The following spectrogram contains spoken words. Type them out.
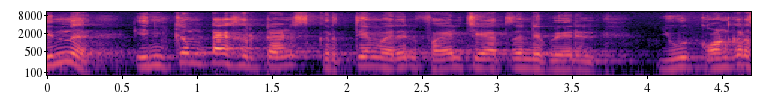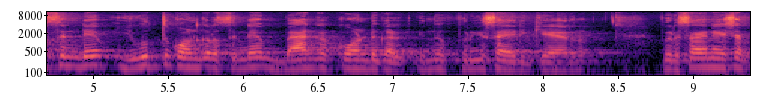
ഇന്ന് ഇൻകം ടാക്സ് റിട്ടേൺസ് കൃത്യം വരിൽ ഫയൽ ചെയ്യാത്തതിന്റെ പേരിൽ യൂ കോൺഗ്രസിന്റെയും യൂത്ത് കോൺഗ്രസിന്റെയും ബാങ്ക് അക്കൗണ്ടുകൾ ഇന്ന് ഫ്രീസ് ആയിരിക്കുകയായിരുന്നു ഫ്രീസായതിനു ശേഷം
